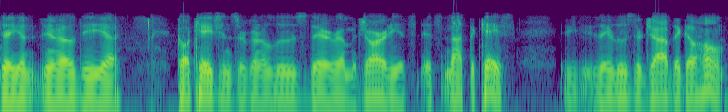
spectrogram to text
they, you know the uh, Caucasians are going to lose their uh, majority. It's it's not the case. They lose their job, they go home,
